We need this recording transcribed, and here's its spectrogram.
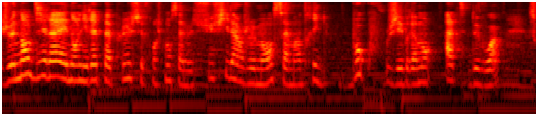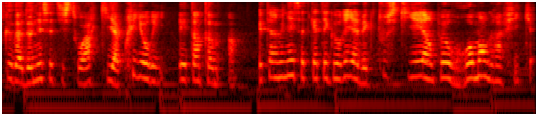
Je n'en dirai et n'en lirai pas plus, franchement ça me suffit largement, ça m'intrigue beaucoup, j'ai vraiment hâte de voir ce que va donner cette histoire qui a priori est un tome 1. Je vais terminer cette catégorie avec tout ce qui est un peu roman graphique.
